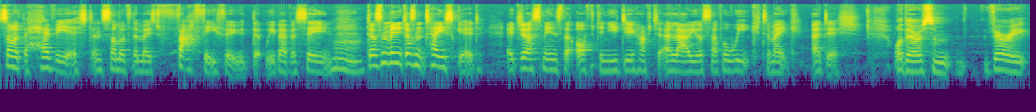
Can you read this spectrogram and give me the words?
some of the heaviest and some of the most faffy food that we've ever seen. Doesn't mean it doesn't taste good. It just means that often you do have to allow yourself a week to make a dish. Well, there are some very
